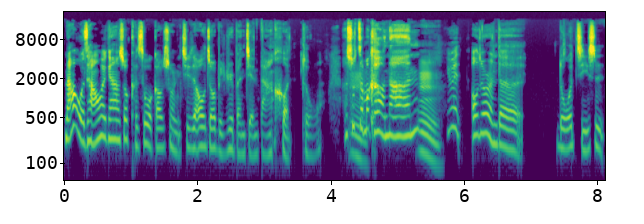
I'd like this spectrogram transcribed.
然后我常常会跟他说，可是我告诉你，其实欧洲比日本简单很多。他说怎么可能？嗯，因为欧洲人的。逻辑是比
